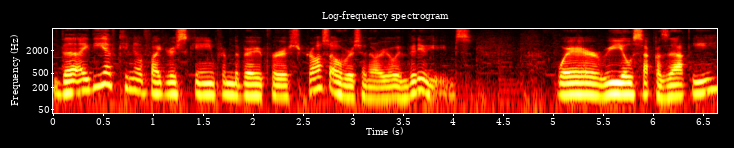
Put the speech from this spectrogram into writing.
the idea of King of Fighters came from the very first crossover scenario in video games where Ryo Sakazaki,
